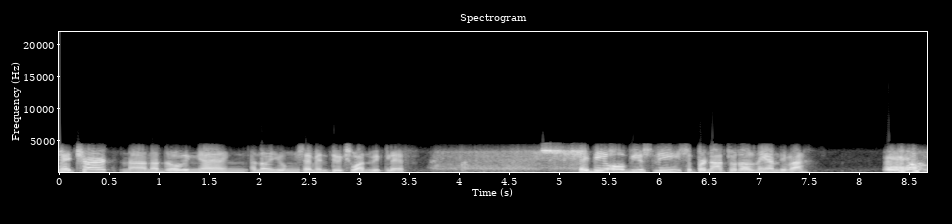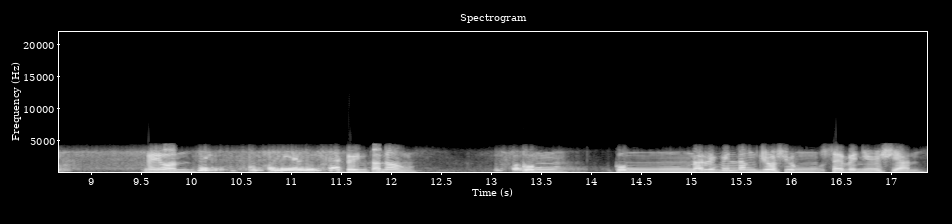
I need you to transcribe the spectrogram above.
May chart na na-drawing niya yung, ano, yung 70 weeks, one week left. Eh di obviously supernatural na yan, di ba? Ngayon, ito yung tanong. Kung kung na-reveal ng Diyos yung seven years yan,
